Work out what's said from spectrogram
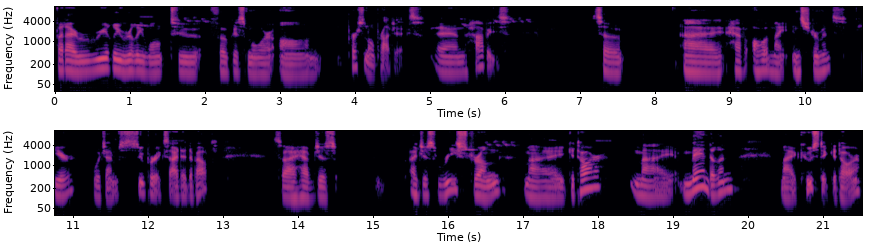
but I really, really want to focus more on personal projects and hobbies. So I have all of my instruments here, which I'm super excited about. So I have just I just restrung my guitar, my mandolin, my acoustic guitar.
